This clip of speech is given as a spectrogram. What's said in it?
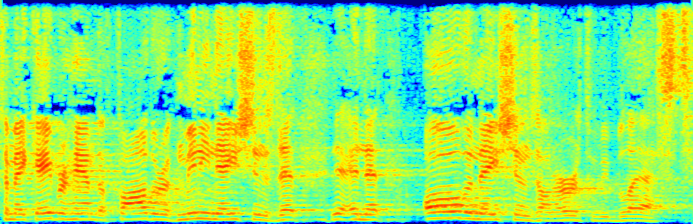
to make Abraham the father of many nations that, and that all the nations on earth would be blessed.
